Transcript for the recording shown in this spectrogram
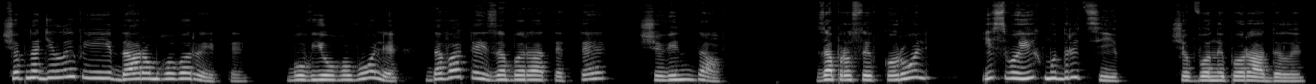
щоб наділив її даром говорити, бо в його волі давати і забирати те, що він дав. Запросив король і своїх мудреців, щоб вони порадили,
